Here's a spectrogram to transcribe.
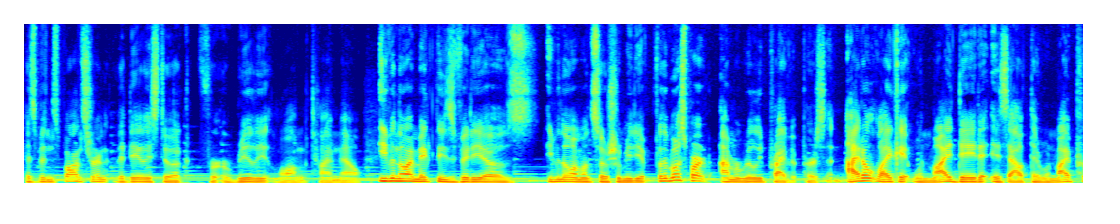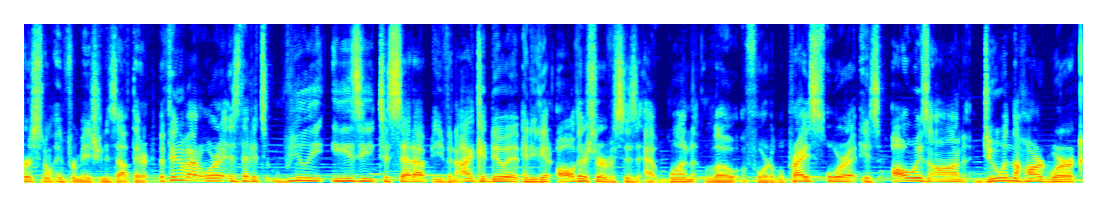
has been sponsoring the Daily Stoic for a really long time now. Even though I make these videos, even though I'm on social media, for the most part, I'm a really private person. I don't like it when my data is out there, when my personal information is out there. The thing about Aura is that it's really easy to set up. Even I could do it, and you get all their services at one low, affordable price. Aura is always on doing the hard work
